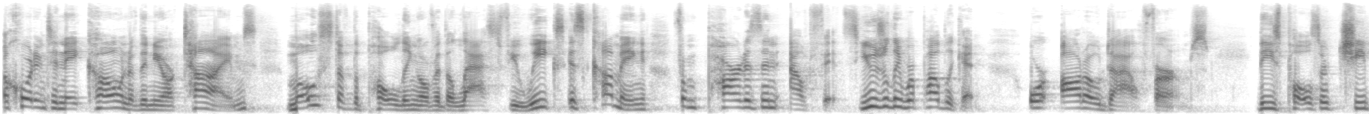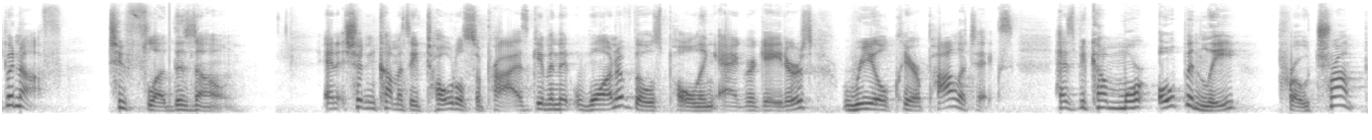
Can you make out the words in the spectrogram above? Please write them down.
According to Nate Cohn of the New York Times, most of the polling over the last few weeks is coming from partisan outfits, usually Republican or auto dial firms. These polls are cheap enough to flood the zone. And it shouldn't come as a total surprise, given that one of those polling aggregators, Real Clear Politics, has become more openly pro Trump.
